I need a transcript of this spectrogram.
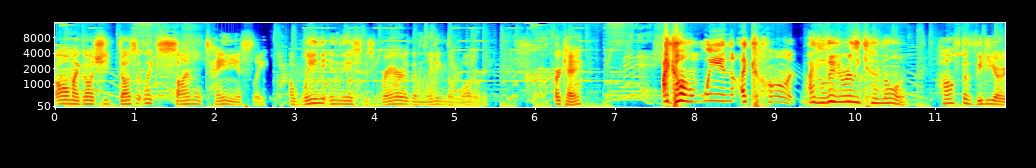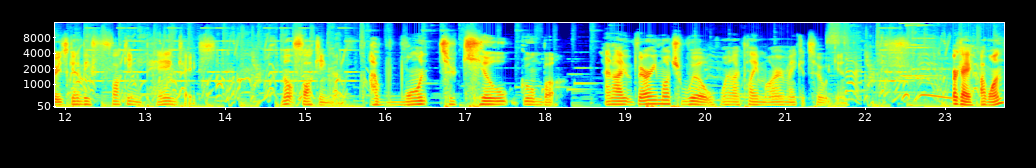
Oh my god, she does it like simultaneously. A win in this is rarer than winning the lottery. Okay. I can't win! I can't! I literally cannot! half the video is gonna be fucking pancakes. Not fucking them. I want to kill Goomba. And I very much will when I play Mario Maker 2 again. Okay, I won.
